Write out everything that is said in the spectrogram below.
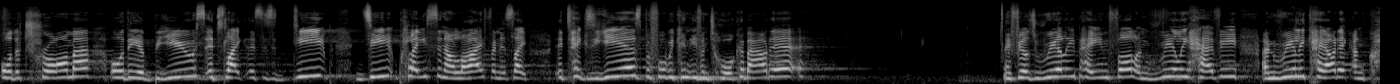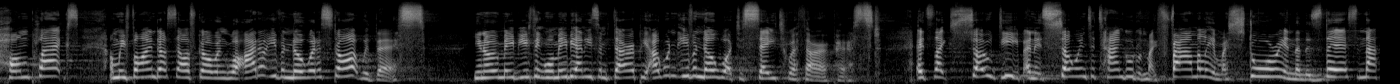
or the trauma or the abuse. It's like this is a deep, deep place in our life, and it's like it takes years before we can even talk about it. It feels really painful and really heavy and really chaotic and complex. And we find ourselves going, Well, I don't even know where to start with this. You know, maybe you think, Well, maybe I need some therapy. I wouldn't even know what to say to a therapist. It's like so deep and it's so intertangled with my family and my story, and then there's this and that,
